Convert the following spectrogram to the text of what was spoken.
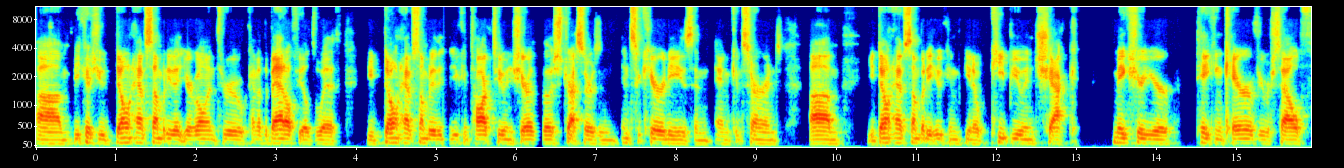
um, because you don't have somebody that you're going through kind of the battlefields with you don't have somebody that you can talk to and share those stressors and insecurities and, and concerns um, you don't have somebody who can you know keep you in check make sure you're taking care of yourself.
